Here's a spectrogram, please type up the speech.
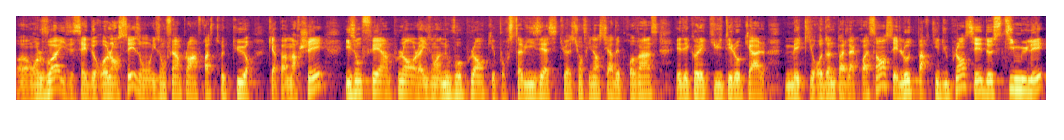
Euh, on le voit, ils essayent de relancer. Ils ont, ils ont fait un plan infrastructure qui n'a pas marché. Ils ont fait un plan, là, ils ont un nouveau plan qui est pour stabiliser la situation financière des provinces et des collectivités locales, mais qui ne redonne pas de la croissance. Et l'autre partie du plan, c'est de stimuler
